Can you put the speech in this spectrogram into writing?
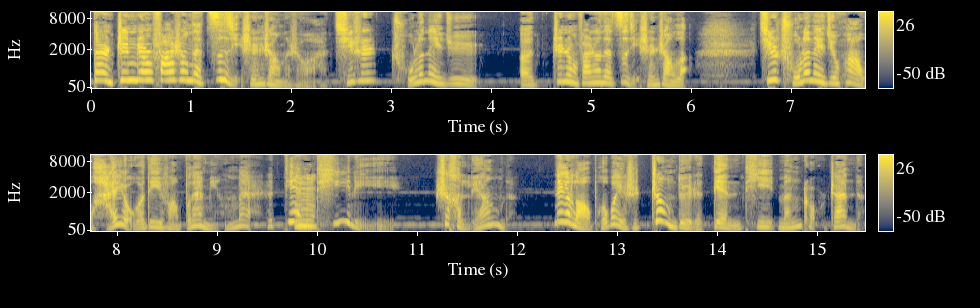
但是真正发生在自己身上的时候啊，其实除了那句呃，真正发生在自己身上了，其实除了那句话，我还有个地方不太明白，这电梯里是很亮的，那个老婆婆也是正对着电梯门口站的，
